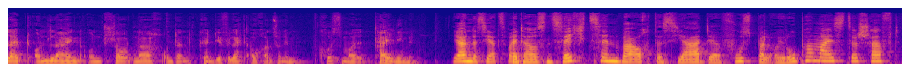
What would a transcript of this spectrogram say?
bleibt online und schaut nach und dann könnt ihr vielleicht auch an so einem Kurs mal teilnehmen. Ja, und das Jahr 2016 war auch das Jahr der Fußball-Europameisterschaft.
